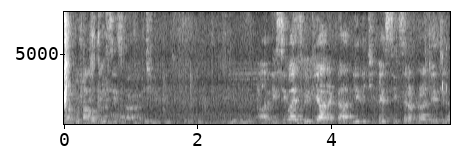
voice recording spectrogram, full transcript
দ্রব্য সামগ্রী সিজ করা হয়েছে। আর এসি ওয়াইজ একটা দিয়ে দিচ্ছি ফেজ সিক্স এর আপনারা চেয়েছিলেন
